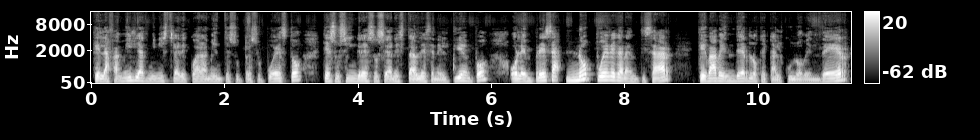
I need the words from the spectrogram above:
que la familia administre adecuadamente su presupuesto, que sus ingresos sean estables en el tiempo, o la empresa no puede garantizar que va a vender lo que calculó vender,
